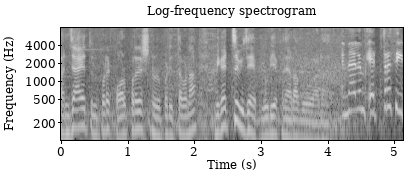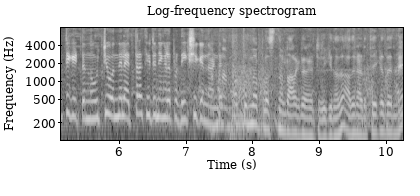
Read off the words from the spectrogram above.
പഞ്ചായത്ത് ഉൾപ്പെടെ കോർപ്പറേഷൻ ഉൾപ്പെടെ ഇത്തവണ മികച്ച വിജയം യു ഡി എഫ് നേടാൻ പോവുകയാണ്. എന്നാലും എത്ര സീറ്റ് കിട്ടും? നൂറ്റി ഒന്നിൽ എത്ര സീറ്റ് നിങ്ങൾ പ്രതീക്ഷിക്കുന്നുണ്ട്? അമ്പത്തൊന്ന് പ്ലസ് എന്ന ടാർഗറ്റ് ആയിട്ടിരിക്കുന്നത് അതിനടുത്തേക്ക് തന്നെ.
